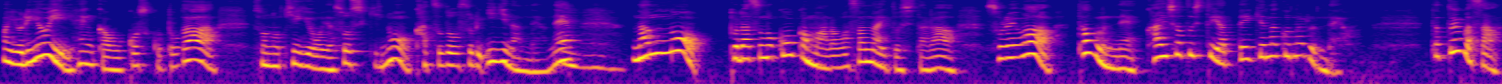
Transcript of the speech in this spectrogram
まあ、より良い変化を起こすことがその企業や組織の活動する意義なんだよね。何のプラスの効果も表さないとしたらそれは多分ね会社としてやっていけなくなるんだよ。例えばさ、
